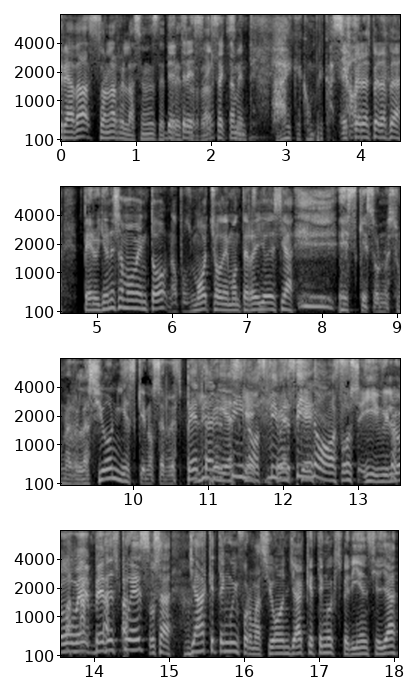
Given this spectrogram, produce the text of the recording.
Triada son las relaciones de, tres, tres, ¿verdad? Exactamente. Ay, qué complicación. Espera, espera, espera. Pero yo en ese momento, no, pues mocho de Monterrey, yo decía, es que eso no es una relación y es que no se respetan. Libertinos, y libertinos. pues, y luego ve, ve después, o sea, ya que tengo información, ya que tengo experiencia, ya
